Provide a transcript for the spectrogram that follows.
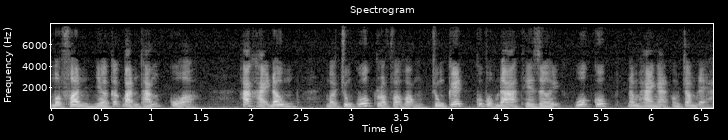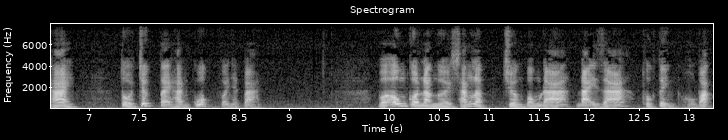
Một phần nhờ các bàn thắng của Hắc Hải Đông mà Trung Quốc lọt vào vòng chung kết Cúp bóng đá thế giới World Cup năm 2002 tổ chức tại Hàn Quốc và Nhật Bản. Và ông còn là người sáng lập trường bóng đá Đại Giã thuộc tỉnh Hồ Bắc.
